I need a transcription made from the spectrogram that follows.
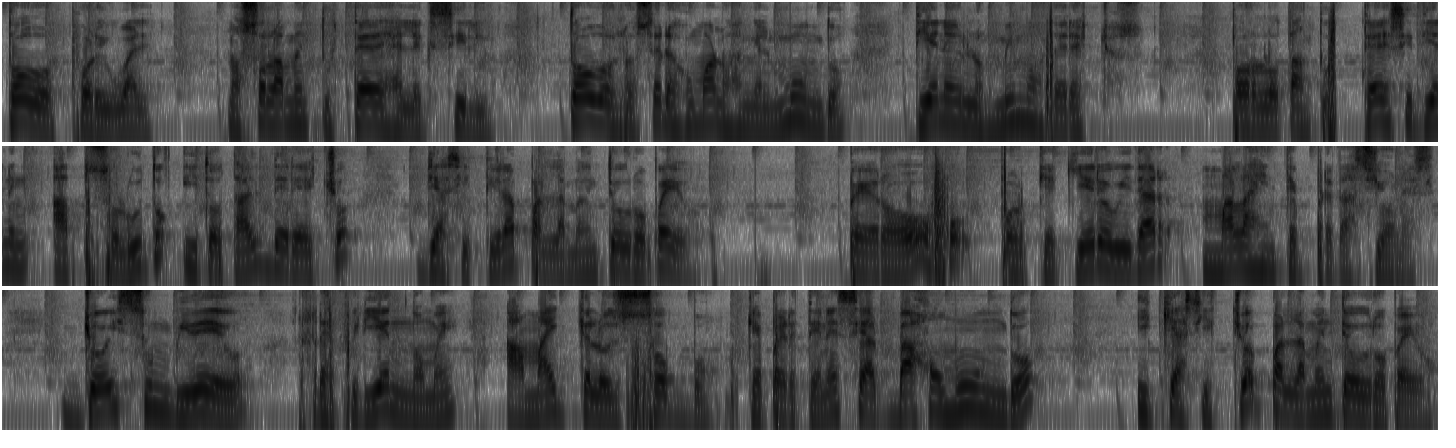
Todos por igual. No solamente ustedes el exilio. Todos los seres humanos en el mundo tienen los mismos derechos. Por lo tanto, ustedes sí tienen absoluto y total derecho de asistir al Parlamento Europeo. Pero ojo, porque quiero evitar malas interpretaciones. Yo hice un video refiriéndome a Michael Osorbo, que pertenece al bajo mundo y que asistió al Parlamento Europeo.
